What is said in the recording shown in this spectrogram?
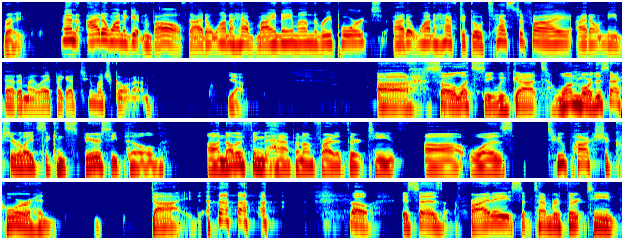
Right. And I don't want to get involved. I don't want to have my name on the report. I don't want to have to go testify. I don't need that in my life. I got too much going on. Yeah. Uh, so let's see. We've got one more. This actually relates to conspiracy pilled. another thing that happened on Friday the 13th uh, was Tupac Shakur had died. so it says Friday, September 13th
